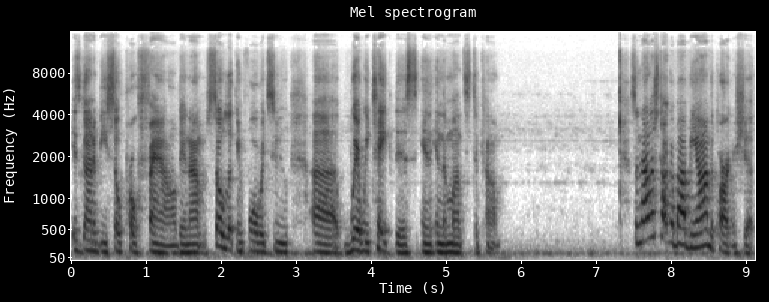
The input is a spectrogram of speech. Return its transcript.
is going to be so profound. And I'm so looking forward to uh, where we take this in, in the months to come. So now let's talk about beyond the partnership.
